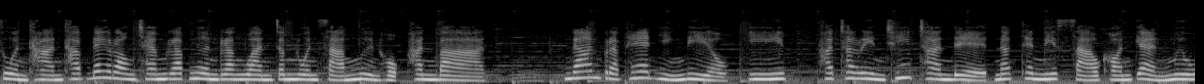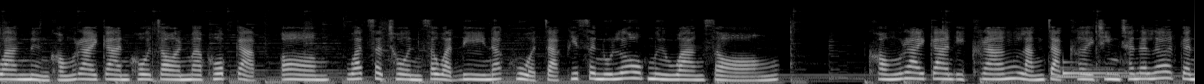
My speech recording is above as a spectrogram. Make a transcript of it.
ส่วนฐานทัพได้รองแชมป์รับเงินรางวัลจำนวน 36,000 บาท ด้านประเภทหญิงเดี่ยว อีฟ พัชรินชีพชาญเดชนักเทนนิสสาวขอนแก่นมือวางหนึ่งของรายการโคจรมาพบกับ ออม วัชชน สวัสดีนักหวดจากพิษณุโลกมือวางสองของรายการอีกครั้งหลังจากเคยชิงชนะเลิศกัน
